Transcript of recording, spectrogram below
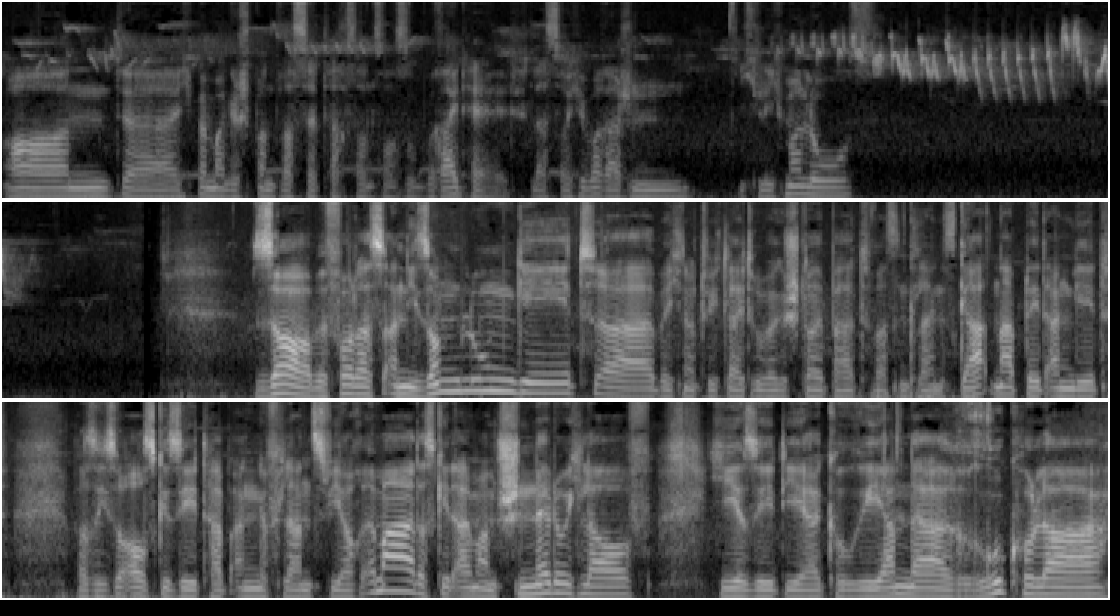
Und äh, ich bin mal gespannt, was der Tag sonst noch so bereithält. Lasst euch überraschen. Ich leg mal los. So, bevor das an die Sonnenblumen geht, äh, bin ich natürlich gleich drüber gestolpert, was ein kleines Gartenupdate angeht, was ich so ausgesät habe, angepflanzt, wie auch immer. Das geht einmal im Schnelldurchlauf. Hier seht ihr Koriander, Rucola,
